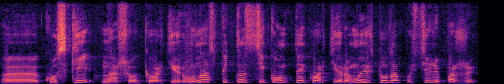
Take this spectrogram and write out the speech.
э, куски нашего квартиры. У нас 15-комнатная квартира, мы их туда пустили пожить.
